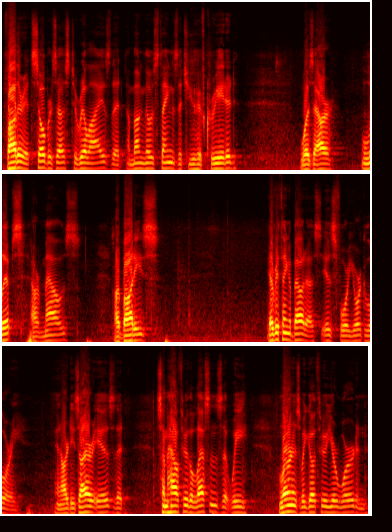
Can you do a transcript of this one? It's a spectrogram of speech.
Father, it sobers us to realize that among those things that you have created was our lips, our mouths, our bodies. Everything about us is for your glory. And our desire is that somehow through the lessons that we learn as we go through your word and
